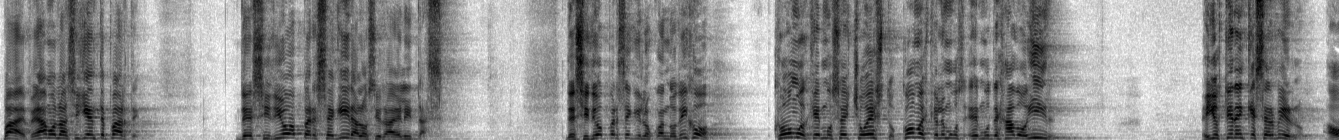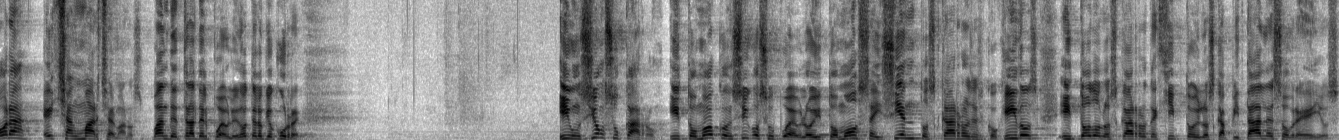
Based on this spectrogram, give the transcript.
Vale, veamos la siguiente parte. Decidió perseguir a los israelitas. Decidió perseguirlos cuando dijo, ¿cómo es que hemos hecho esto? ¿Cómo es que lo hemos, hemos dejado ir? Ellos tienen que servirnos. Ahora echan marcha, hermanos. Van detrás del pueblo. Y note lo que ocurre. Y unció su carro y tomó consigo su pueblo y tomó 600 carros escogidos y todos los carros de Egipto y los capitales sobre ellos.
